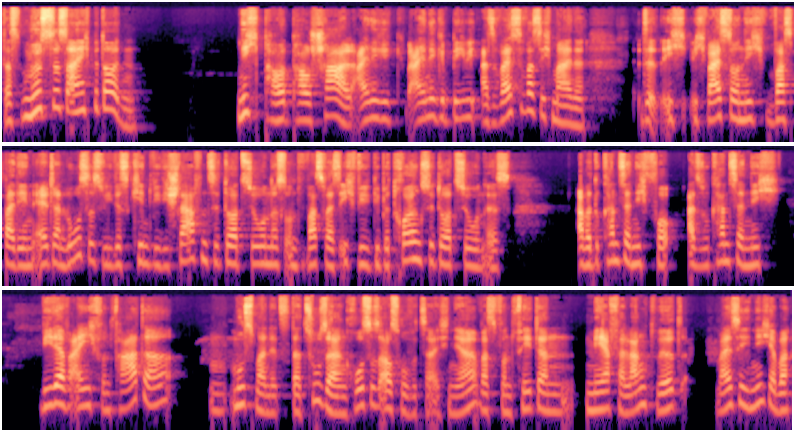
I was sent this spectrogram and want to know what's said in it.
Das müsste es eigentlich bedeuten. Nicht pauschal. Einige, einige Baby, also weißt du, was ich meine? Ich, ich weiß doch nicht, was bei den Eltern los ist, wie das Kind, wie die Schlafenssituation ist und was weiß ich, wie die Betreuungssituation ist. Aber du kannst ja nicht vor, also du kannst ja nicht weder eigentlich von Vater muss man jetzt dazu sagen, großes Ausrufezeichen, ja, was von Vätern mehr verlangt wird, weiß ich nicht, aber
